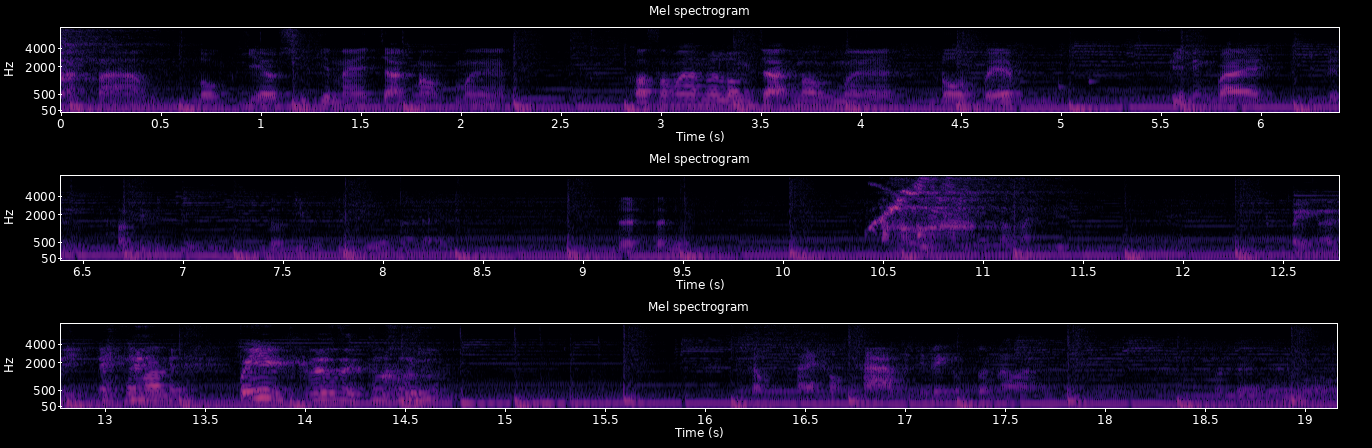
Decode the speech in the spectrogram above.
จากสามลงเกียวชิคกี้ไนจากนอกมือขอสามารถมาลงจากนอกมือ โดดเวฟฟีลิงใบที่เป็นทอดิมิจี้โดดดิมิจี้เรียอะไรเดินตัวนี้สมาธิเป่งแล้วดิมันปีกรู้สึกคุ้นกับใช้เข้าคามันจะได้กับตัวนอนมันเลยไม่บอก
